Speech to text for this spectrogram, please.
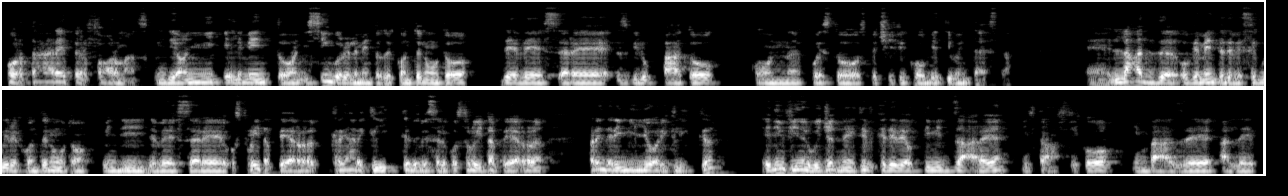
portare performance, quindi ogni elemento, ogni singolo elemento del contenuto deve essere sviluppato con questo specifico obiettivo in testa. Eh, L'ad ovviamente deve seguire il contenuto, quindi deve essere costruita per creare click, deve essere costruita per prendere i migliori click ed infine il widget native che deve ottimizzare il traffico in base alle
